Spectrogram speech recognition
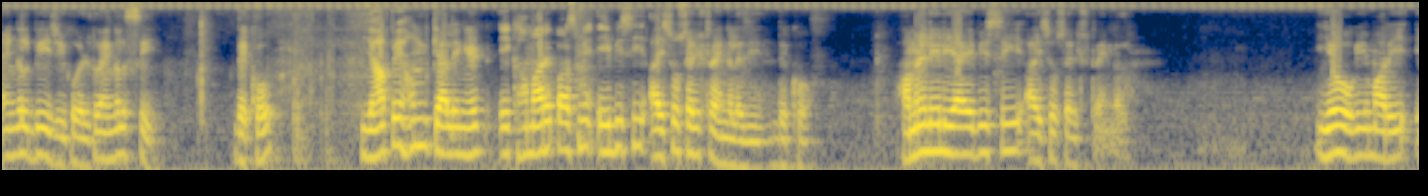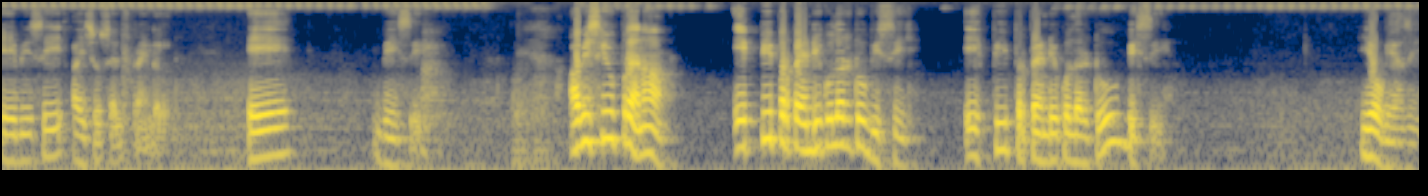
angle B is equal to angle C देखो, यहाँ पे हम क्या लेंगे? एक हमारे पास में A B C isosceles triangle है जी। देखो, हमने ले लिया A B C isosceles triangle ये होगी हमारी A B C isosceles triangle A B C अब इसके ऊपर है ना A P perpendicular to B C A P perpendicular to B C ये हो गया जी।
